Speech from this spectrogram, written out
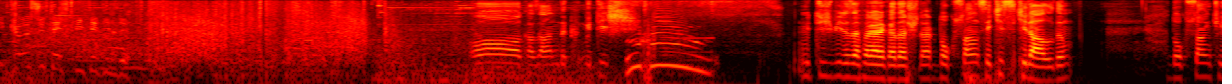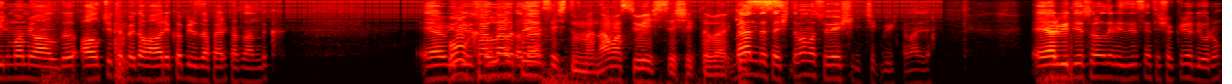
Gözcü tespit edildi. Oo kazandık. Müthiş. Müthiş bir zafer arkadaşlar. 98 kill aldım. 90 kill Mami aldı. Alçıtepe'de harika bir zafer kazandık. Eğer O haritayı kadar... seçtim ben ama Süveyş seçecekti herkes. Ben de seçtim ama Süveyş'e gidecek büyük ihtimalle. Eğer videoyu sonuna kadar izlediyseniz teşekkür ediyorum.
